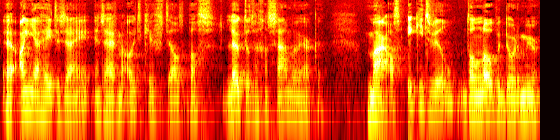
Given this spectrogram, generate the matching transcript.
Eh, Anja heette zij en zij heeft me ooit een keer verteld... Bas, leuk dat we gaan samenwerken. Maar als ik iets wil, dan loop ik door de muur.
